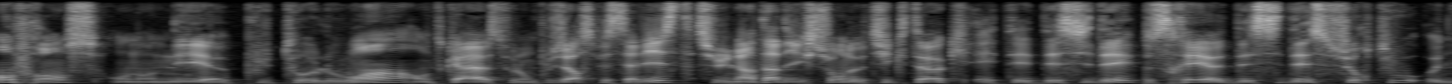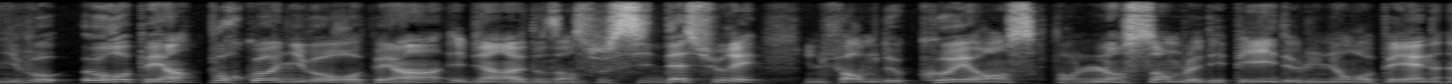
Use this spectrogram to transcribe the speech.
En France, on en est plutôt loin, en tout cas selon plusieurs spécialistes. Si une interdiction de TikTok était décidée, ce serait décidé surtout au niveau européen. Pourquoi au niveau européen? Eh bien, dans un souci d'assurer une forme de cohérence dans l'ensemble des pays de l'Union européenne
